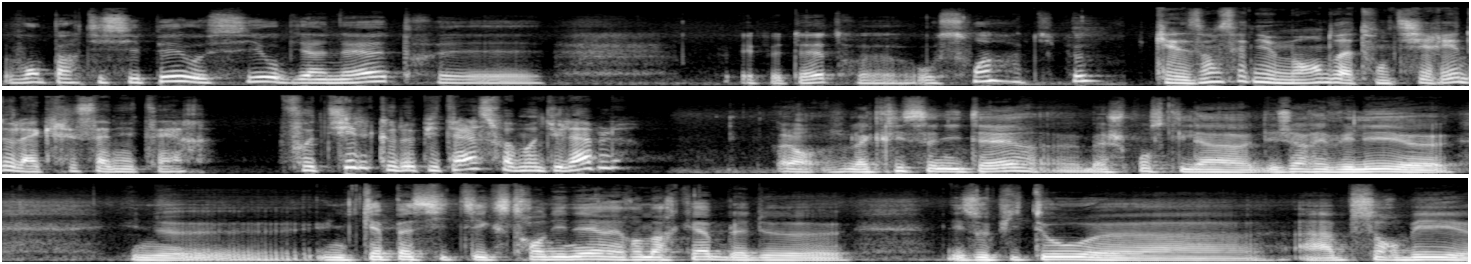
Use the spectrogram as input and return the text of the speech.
vont participer aussi au bien-être et, et peut-être aux soins un petit peu. Quels enseignements doit-on tirer de la crise sanitaire? Faut-il que l'hôpital soit modulable? Alors, la crise sanitaire, euh, bah, je pense qu'il a déjà révélé euh, une, capacité extraordinaire et remarquable de, des hôpitaux euh, à, absorber,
